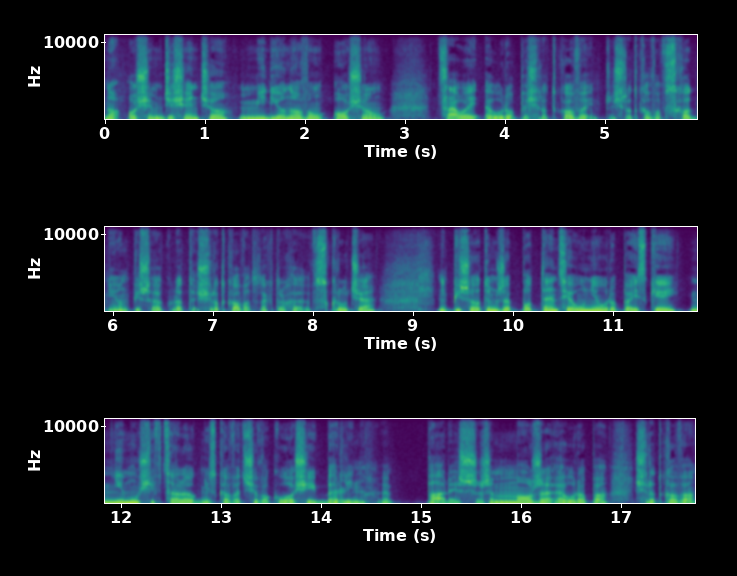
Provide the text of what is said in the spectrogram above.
no, 80-milionową osią całej Europy Środkowej, czy Środkowo-Wschodniej. On pisze akurat środkowa, to tak trochę w skrócie. I pisze o tym, że potencjał Unii Europejskiej nie musi wcale ogniskować się wokół osi Berlin. Paryż, że może Europa Środkowa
